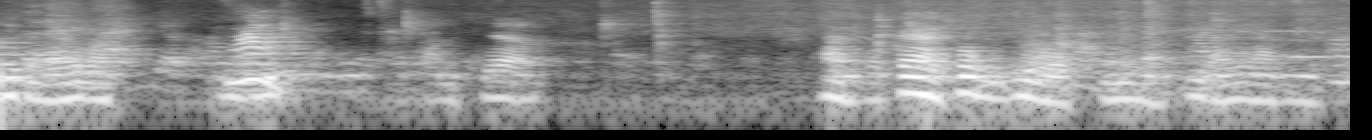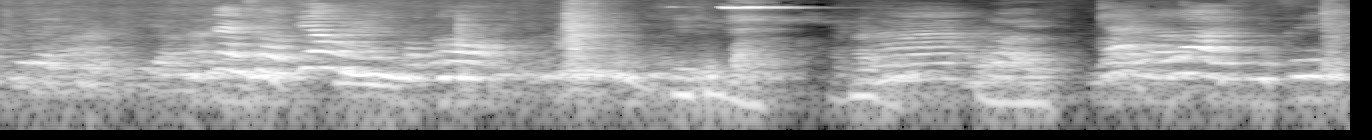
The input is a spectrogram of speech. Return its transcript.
นี่แต่แล้วว่างามทำเชื่อ อ่านก็แก้ส้มที่หกหลายอย่างแต่โซเดียมมันบอกว่ายี่สิบบาทได้ได้แล้วร้อยสี่สิบ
